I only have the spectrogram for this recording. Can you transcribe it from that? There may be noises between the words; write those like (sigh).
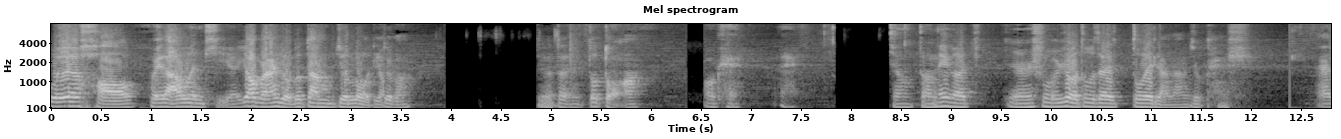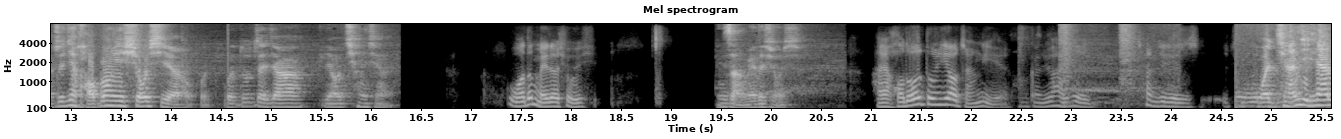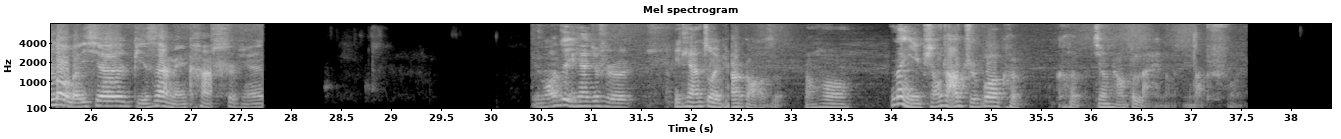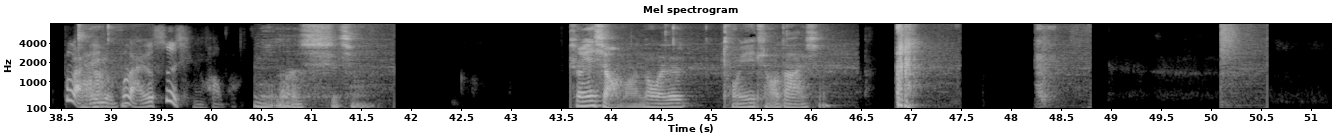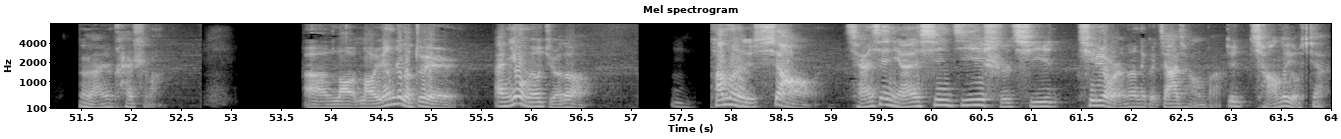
我也好回答问题。要不然有的弹幕就漏掉，对吧？这个等都懂啊。OK，哎，行，等那个人数热度再多一点，咱们就开始。哎，最近好不容易休息，我我都在家比较清闲。我都没得休息，你咋没得休息？哎呀，好多东西要整理，感觉还是趁这个。我前几天漏了一些比赛没看视频。羽毛这几天就是一天做一篇稿子，然后，那你平常直播可可经常不来呢？你咋不说？不来有不来的事情，好吧？你的事情，声音小吗？那我就统一调大一些。那咱就开始吧。啊，老老鹰这个队，哎，你有没有觉得，嗯，他们像前些年新机时期七六人的那个加强版，就强的有限。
